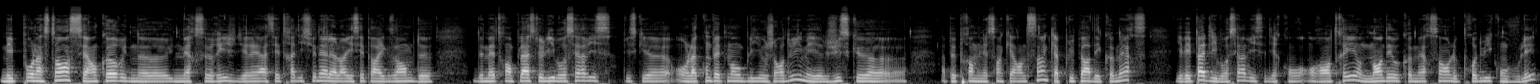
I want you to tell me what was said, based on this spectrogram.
mais pour l'instant c'est encore une, euh, une, mercerie, je dirais, assez traditionnelle. Alors il essaie par exemple de, de mettre en place le libre service, puisqu'on l'a complètement oublié aujourd'hui, mais jusque à peu près en 1945, la plupart des commerces, il n'y avait pas de libre service, c'est-à-dire qu'on rentrait, on demandait aux commerçants le produit qu'on voulait,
